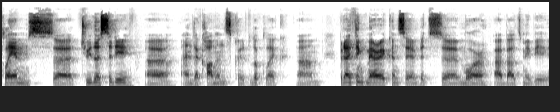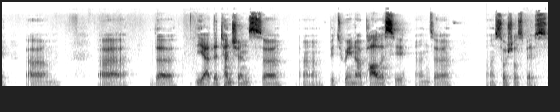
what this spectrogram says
claims uh, to the city uh, and the commons could look like. Um, but I think Mary can say a bit uh, more about maybe um, the yeah the tensions between a policy and social space.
